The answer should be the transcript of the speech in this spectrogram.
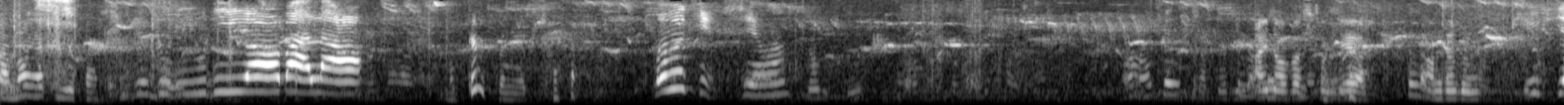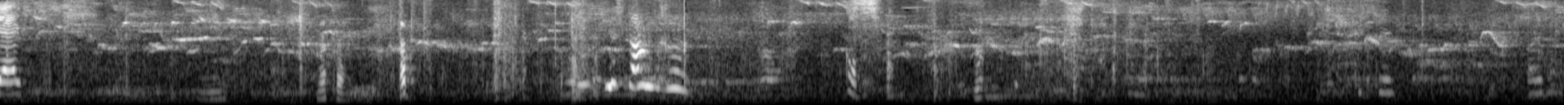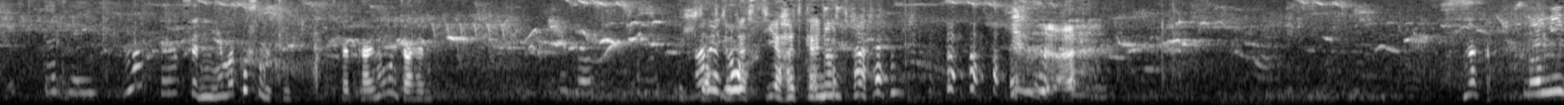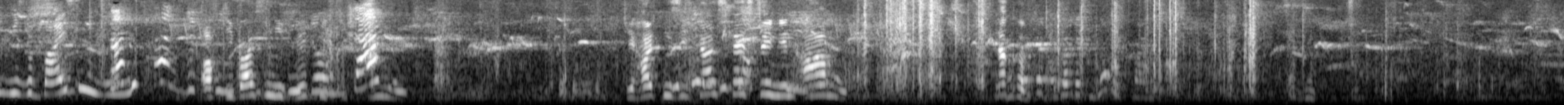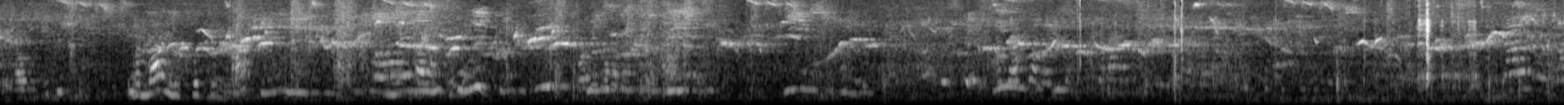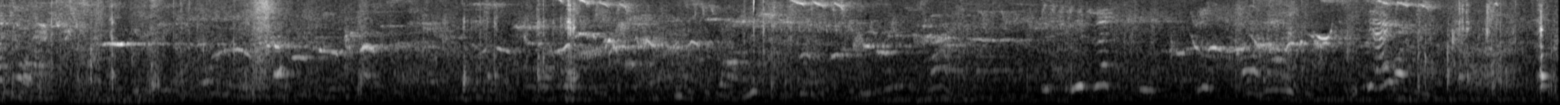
Mama, jak Luka. Bala. Kämpfen jetzt. Mama. Mama Kitzchen. Einer was von der anderen. Ich jetzt. Na komm. Hopp. Hier ist der andere. Komm. Okay. Okay. Das sind hier mal Kuschelki. Ich habe keine Unterhemd. Ich Ah, dachte, doch. das Tier hat kein Unterhemd. Mami, wieso beißen sie? Ach, die beißen nicht wirklich. Die halten sich ganz fest in den Armen. Na komm. 我爱你小心心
